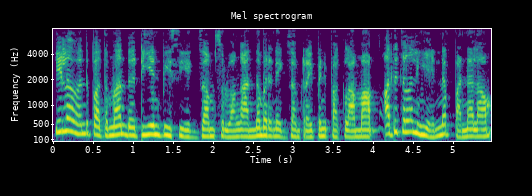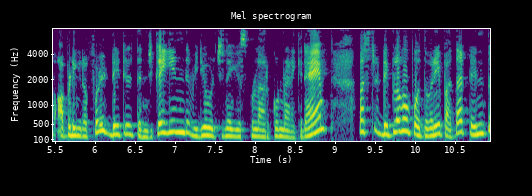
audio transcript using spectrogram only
இல்ல வந்து பார்த்தோம்னா இந்த டிஎன்பிசி எக்ஸாம் சொல்லுவாங்க அந்த மாதிரியான எக்ஸாம் ட்ரை பண்ணி பார்க்கலாமா? அதுக்கெல்லாம் நீங்க என்ன பண்ணலாம் அப்படிங்கிற ஃபுல் டீடைல் தெரிஞ்சுக்க இந்த வீடியோ ஒரு சின்ன யூஸ்ஃபுல்லா இருக்கும்னு நினைக்கிறேன். ஃபர்ஸ்ட் டிப்ளமோ பொறுத்தவரை பார்த்தா டென்த்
